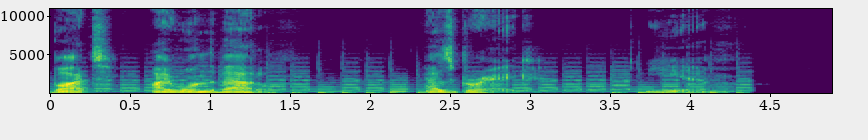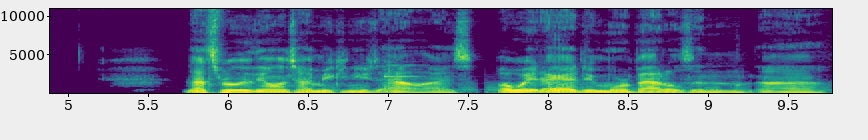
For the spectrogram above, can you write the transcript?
But, I won the battle. As Greg. Yeah. That's really the only time you can use allies. Oh wait, I gotta do more battles in uh,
